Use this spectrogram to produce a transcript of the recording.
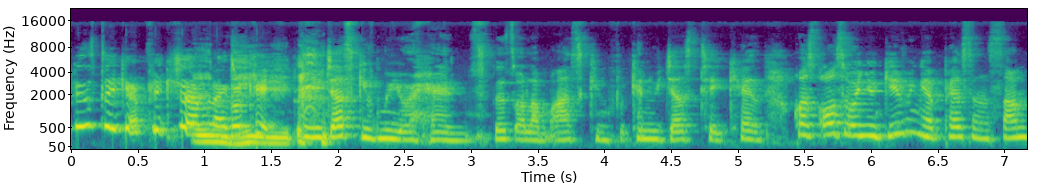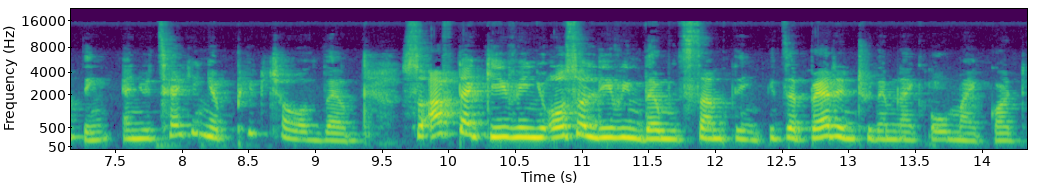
please take a picture? I'm like, okay, can you just give me your hands? That's all I'm asking for. Can we just take hands? Because also when you're giving a person something and you're taking a picture of them, so after giving, you're also leaving them with something. It's a burden to them. Like, oh my god,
